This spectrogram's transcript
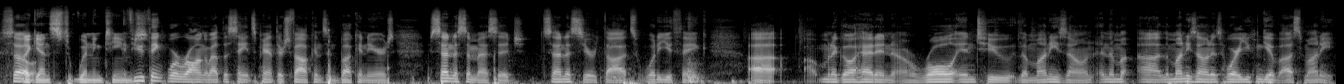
So against winning teams. If you think we're wrong about the Saints, Panthers, Falcons, and Buccaneers, send us a message. Send us your thoughts. What do you think? Uh, I'm gonna go ahead and uh, roll into the money zone, and the uh, the money zone is where you can give us money.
